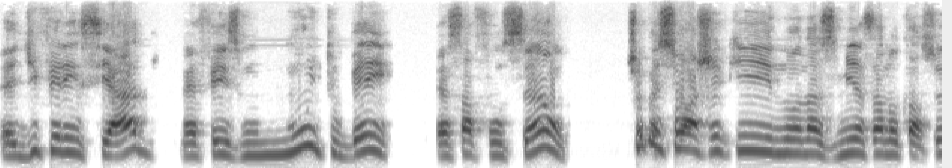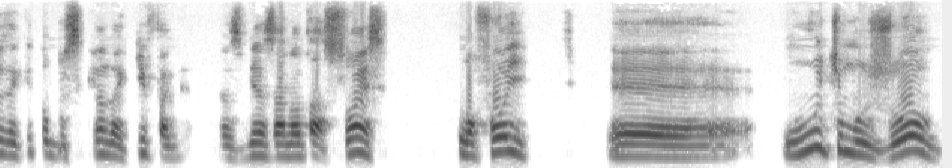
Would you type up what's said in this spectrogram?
é, diferenciado, né? Fez muito bem essa função. Deixa eu ver se eu acho que no, nas minhas anotações aqui, estou buscando aqui, nas minhas anotações, qual foi é, o último jogo.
